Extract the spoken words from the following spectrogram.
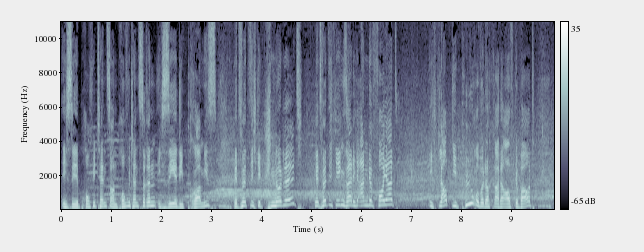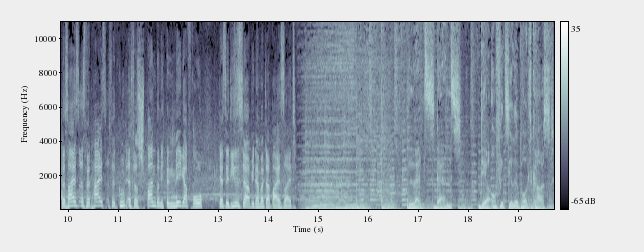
ich sehe Profitänzer und Profitänzerinnen, ich sehe die Promis. Jetzt wird sich geknuddelt, jetzt wird sich gegenseitig angefeuert. Ich glaube, die Pyro wird doch gerade aufgebaut. Das heißt, es wird heiß, es wird gut, es wird spannend und ich bin mega froh, dass ihr dieses Jahr wieder mit dabei seid. Let's Dance, der offizielle Podcast.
